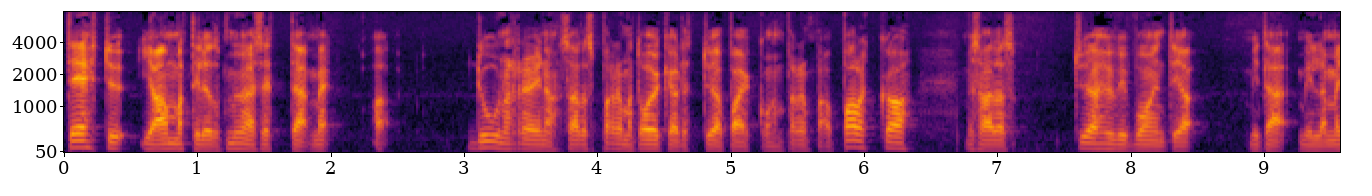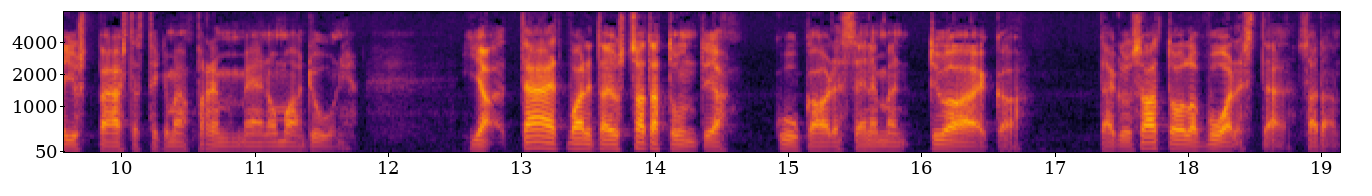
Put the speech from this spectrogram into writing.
tehty ja ammattiliitot myös, että me duunareina saataisiin paremmat oikeudet työpaikkoihin, parempaa palkkaa, me saataisiin työhyvinvointia, mitä, millä me just päästäisiin tekemään paremmin meidän omaa duunia. Ja tämä, että vaaditaan just 100 tuntia kuukaudessa enemmän työaikaa, tämä kyllä saattoi olla vuodessa tämä sadan,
